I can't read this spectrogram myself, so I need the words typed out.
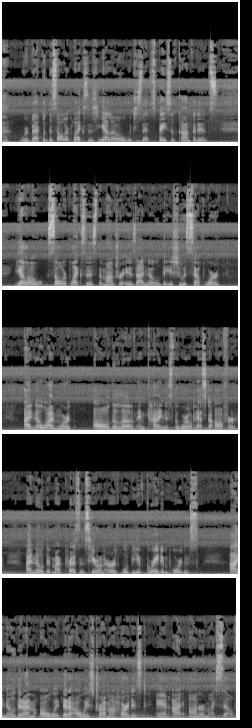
we're back with the solar plexus, yellow, which is that space of confidence. Yellow, solar plexus, the mantra is I know, the issue is self worth. I know I'm worth all the love and kindness the world has to offer. I know that my presence here on earth will be of great importance. I know that I'm always that I always try my hardest and I honor myself.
